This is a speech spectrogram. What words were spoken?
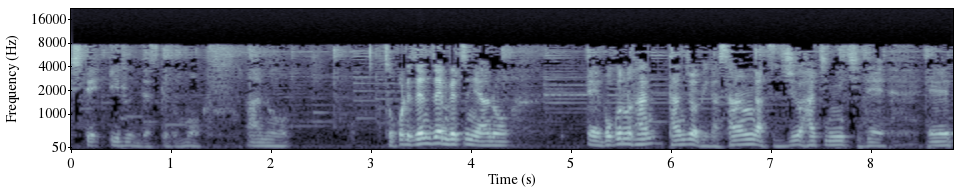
しているんですけども、あの、そう、これ全然別にあの、えー、僕の誕生日が3月18日で、え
